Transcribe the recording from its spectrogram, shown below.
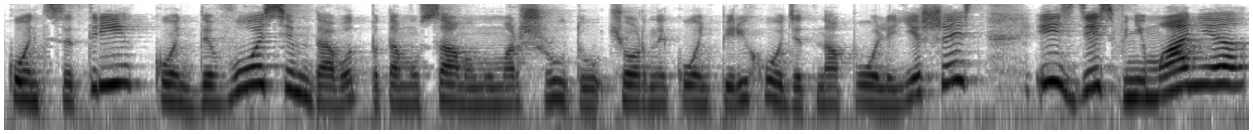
Конь c3, конь d8, да, вот по тому самому маршруту черный конь переходит на поле e6. И здесь, внимание,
